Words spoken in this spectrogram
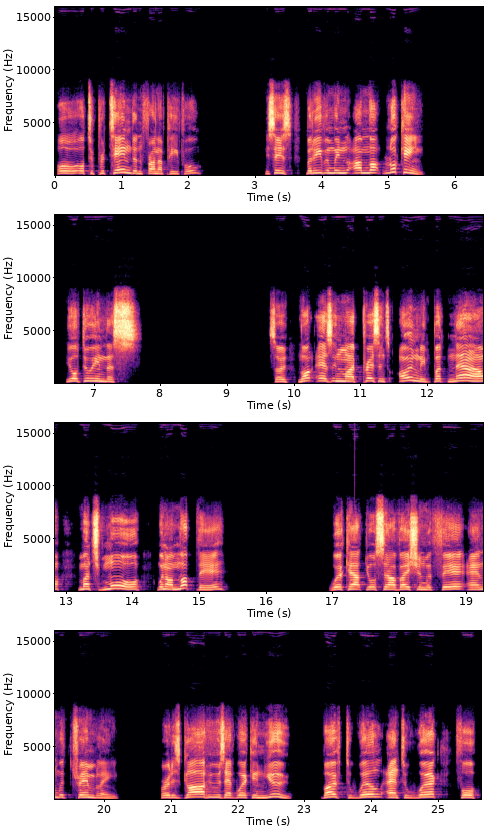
or, or to pretend in front of people. He says, but even when I'm not looking, you're doing this. So, not as in my presence only, but now much more when I'm not there. Work out your salvation with fear and with trembling. For it is God who is at work in you, both to will and to work for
